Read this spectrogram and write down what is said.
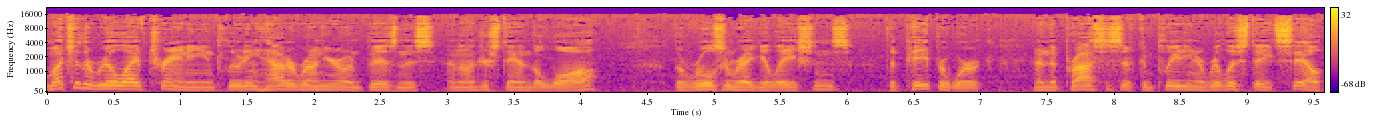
Much of the real life training, including how to run your own business and understand the law, the rules and regulations, the paperwork, and the process of completing a real estate sale,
